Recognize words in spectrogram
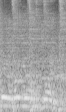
Senhor me abençoe.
